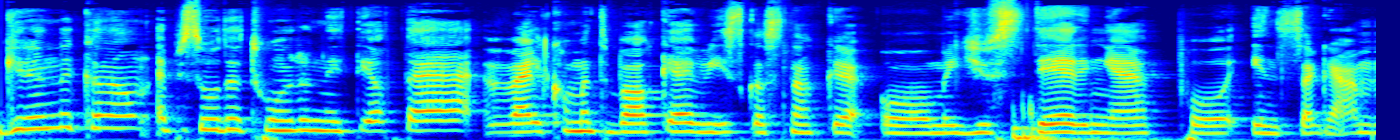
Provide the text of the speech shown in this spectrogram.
Gründerkanalen episode 298. Velkommen tilbake. Vi skal snakke om justeringer på Instagram.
